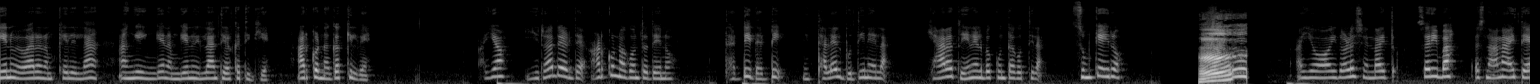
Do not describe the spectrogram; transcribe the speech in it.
ಏನು ವ್ಯವಹಾರ ನಮ್ಗೆ ಕೇಳಿಲ್ಲ? ಹಂಗೆ ಹಿಂಗೆ ನಮಗೇನು ಇಲ್ಲ ಅಂತ ಹೇಳ್ಕೊತಿದ್ಯೆ ಆಡ್ಕೊಂಡು ನಗಕ್ಕಿಲ್ವೇ ಅಯ್ಯ ಇರೋದು ಹೇಳ್ದೆ ಆಡ್ಕೊಂಡು ನಗೋಂಥದ್ದೇನು? ದಡ್ಡಿ ದಡ್ಡಿ ನಿನ್ನ ತಲೆಯಲ್ಲಿ ಬುದ್ಧಿನೇ ಇಲ್ಲ. ಯಾರ ಹತ್ರ ಏನು ಹೇಳ್ಬೇಕು ಅಂತ ಗೊತ್ತಿಲ್ಲ. ಸುಮ್ಕೆ ಇರೋ. ಅಯ್ಯೋ ಇದೊಳೆ ಚೆಂದಾಯ್ತು ಸರಿ, ಬಾ, ಸ್ನಾನ ಆಯ್ತೆ.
